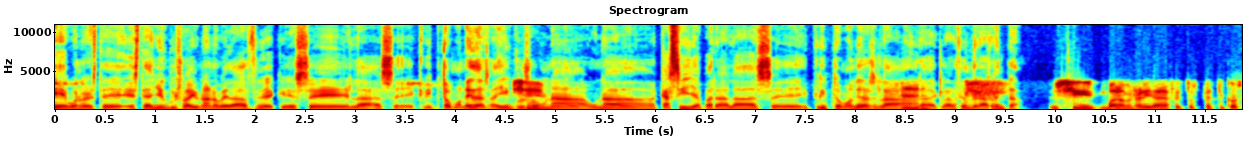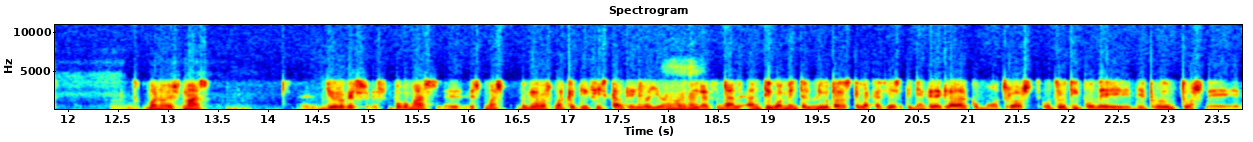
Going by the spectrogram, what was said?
que bueno, este, este año incluso hay una novedad eh, que es eh, las eh, criptomonedas. Hay incluso una, una casilla para las criptomonedas en la, en la, hmm. declaración de la renta. Sí, bueno, en realidad en efectos prácticos, bueno, es más yo creo que es, un poco más eh, es más digamos marketing fiscal que digo yo no decir, al final antiguamente lo único que pasa es que la casilla se tenían que declarar como otros otro tipo de, productos de,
